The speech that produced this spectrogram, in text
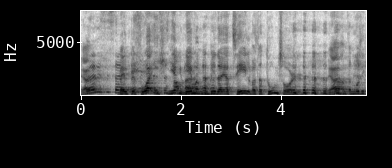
Ja? ja das Weil bevor ey, ich irgendjemandem wieder erzähle, was er tun soll, ja, und dann muss ich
